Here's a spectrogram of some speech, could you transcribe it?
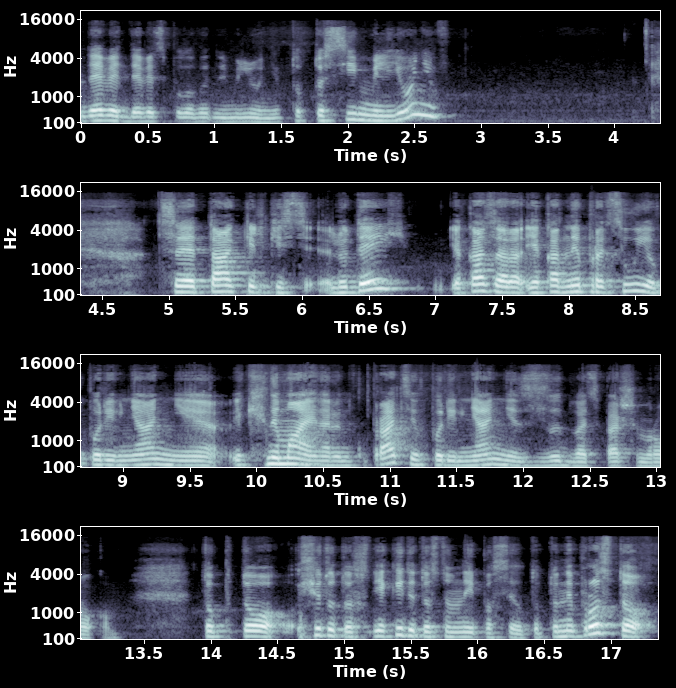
9-9,5 мільйонів. Тобто 7 мільйонів це та кількість людей, яка зараз яка не працює в порівнянні, яких немає на ринку праці в порівнянні з 2021 роком. Тобто, що тут який тут основний посил? Тобто, не просто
